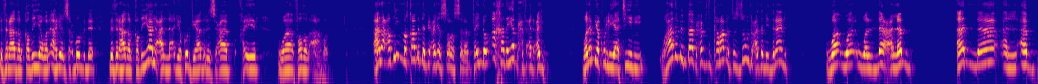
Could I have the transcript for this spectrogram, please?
مثل هذا القضية والأهل ينسحبون من مثل هذا القضية لعل أن يكون في هذا الانسحاب خير وفضل أعظم. على عظيم مقام النبي عليه الصلاة والسلام فإنه أخذ يبحث عن علي ولم يقل لياتيني وهذا من باب حفظ كرامة الزوج وعدم إذلاله. ولنعلم أن الأب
